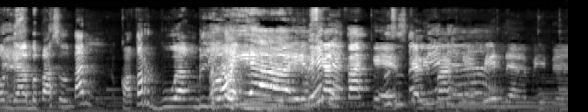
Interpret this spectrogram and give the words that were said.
oh enggak bapak sultan kotor buang beli oh lagi. iya, iya beda. sekali pakai sekali beda. pakai. Beda beda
